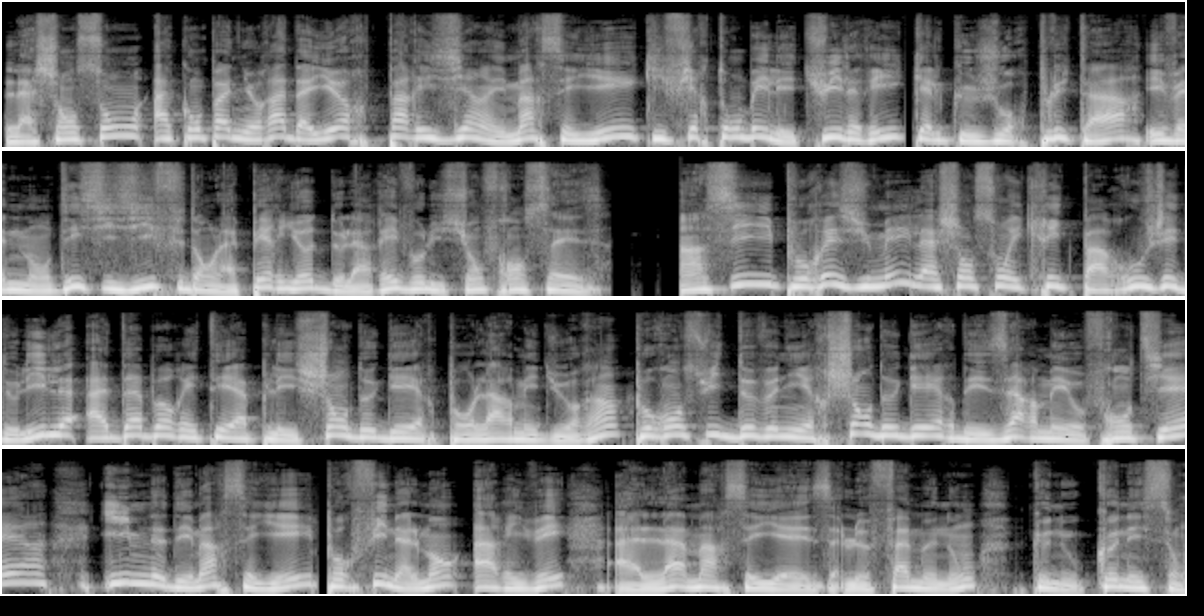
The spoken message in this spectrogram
La chanson accompagnera d'ailleurs Parisiens et Marseillais qui firent tomber les Tuileries quelques jours plus tard, événement décisif dans la période de la Révolution française. Ainsi, pour résumer, la chanson écrite par Rouget de Lille a d'abord été appelée Chant de guerre pour l'armée du Rhin, pour ensuite devenir Chant de guerre des armées aux frontières, hymne des Marseillais, pour finalement arriver à la Marseillaise, le fameux nom que nous connaissons.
